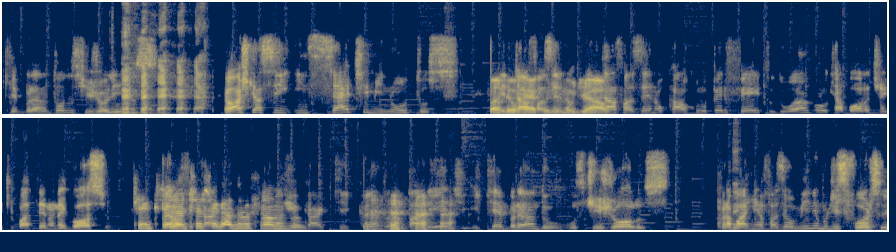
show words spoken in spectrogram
quebrando todos os tijolinhos. Eu acho que assim, em sete minutos, Bateu ele tá, fazendo, mundial. ele tá fazendo o cálculo perfeito do ângulo que a bola tinha que bater no negócio. Tinha que já tinha chegado no final do jogo. ficar quicando na parede e quebrando os tijolos para a barrinha fazer o mínimo de esforço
